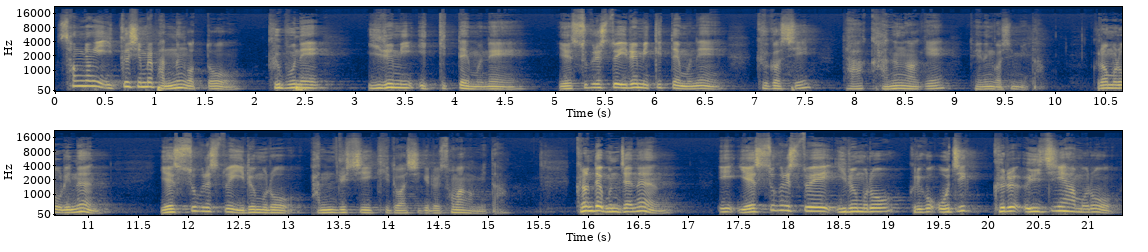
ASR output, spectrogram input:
성령의 이끄심을 받는 것도 그분의 이름이 있기 때문에 예수 그리스도의 이름이 있기 때문에 그것이 다 가능하게 되는 것입니다. 그러므로 우리는 예수 그리스도의 이름으로 반드시 기도하시기를 소망합니다. 그런데 문제는 이 예수 그리스도의 이름으로 그리고 오직 그를 의지함으로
